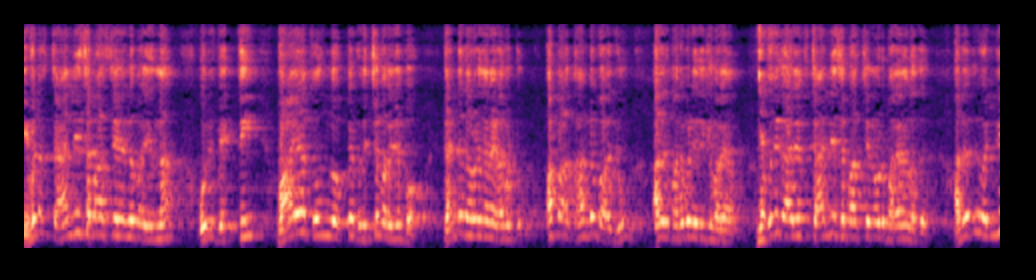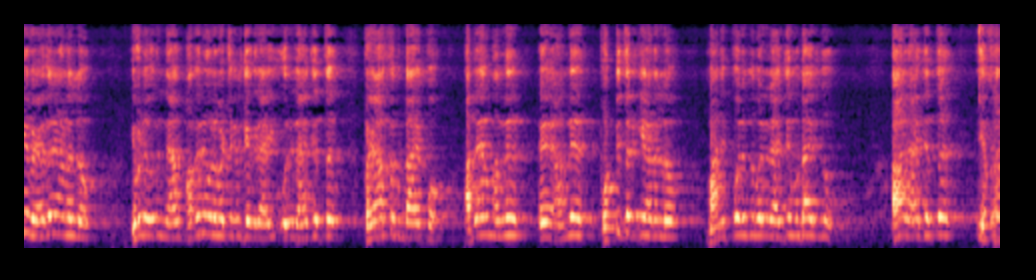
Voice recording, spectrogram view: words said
ഇവിടെ സ്റ്റാൻലി സെബാസ്റ്റ്യൻ എന്ന് പറയുന്ന ഒരു വ്യക്തി വായ തോന്നുന്നതൊക്കെ വിളിച്ചു പറഞ്ഞപ്പോ രണ്ട് തവണ ഞാൻ ഇടപെട്ടു. അപ്പൊ താങ്കൾ പറഞ്ഞു അതിന് മറുപടി എനിക്ക് പറയാം. ഒരു കാര്യം സ്റ്റാൻലി സെബാസ്റ്റ്യനോട് പറയാനുള്ളത്. അദ്ദേഹത്തിന് വലിയ വേദനയാണല്ലോ. ഇവിടെ ഒരു ന്യാ- മതന്യൂനപക്ഷങ്ങൾക്കെതിരായി ഒരു രാജ്യത്ത് പ്രയാസമുണ്ടായപ്പോൾ അദ്ദേഹം അന്ന് അന്ന് പൊട്ടിത്തെറിക്കുകയാണല്ലോ. മണിപ്പൂർ എന്ന് പറയുന്ന രാജ്യമുണ്ടായിരുന്നു. ആ രാജ്യത്ത് എവിടെ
